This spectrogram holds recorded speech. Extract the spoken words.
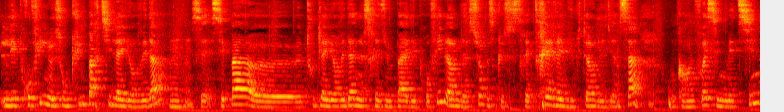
les profils ne sont qu'une partie de l'Ayurveda. Mm-hmm. C'est pas euh, toute l'Ayurveda ne se résume pas à des profils, hein, bien sûr, parce que ce serait très réducteur de dire ça. Encore une fois, c'est une médecine.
